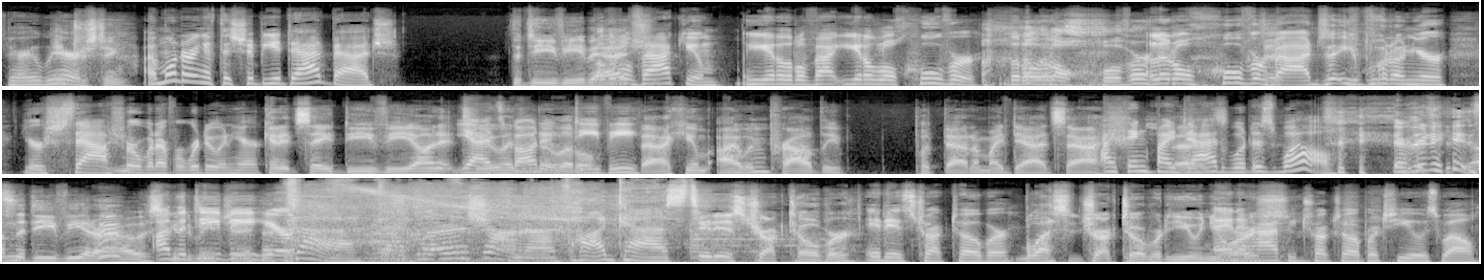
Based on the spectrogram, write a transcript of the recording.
Very weird. Interesting. I'm wondering if this should be a dad badge. The DV badge. A little vacuum. You get a little vac. You get a little Hoover. Little, little Hoover? A little Hoover badge that you put on your your sash or whatever we're doing here. Can it say DV on it Yeah, too? it's and got then a little DV. vacuum. I would mm-hmm. proudly put that on my dad's sash. I think my That's- dad would as well. There it is. I'm the DV at our house. I'm the Good to meet DV you. here. The Beckler and Seanna podcast. It is Trucktober. It is Trucktober. Blessed Trucktober to you and yours. And a happy Trucktober to you as well.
